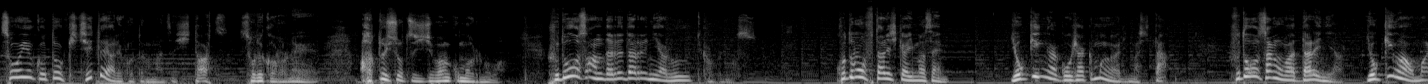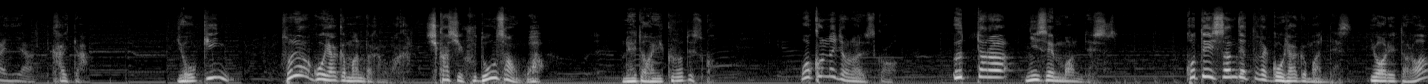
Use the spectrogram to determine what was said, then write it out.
そういうことをきちっとやることがまず一つ。それからねあと一つ一番困るのは不動産誰々にやるって書きます。子供2人しかいません。預金が500万ありました。不動産は誰にやる？預金はお前にやるって書いた。預金。それは500万だから分かる。しかし不動産は値段いくらですか？分かんないじゃないですか。売ったら2000万です。固定資産だったら500万です。言われたら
